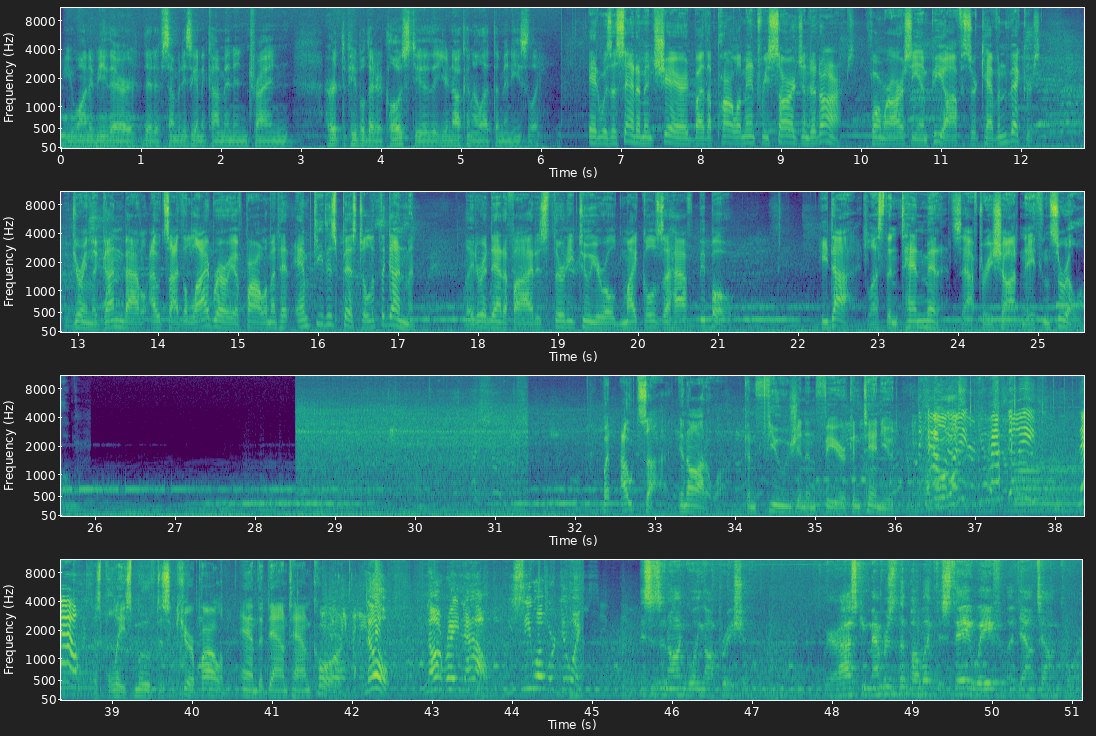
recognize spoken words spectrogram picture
You want to be there that if somebody's going to come in and try and hurt the people that are close to you, that you're not going to let them in easily. It was a sentiment shared by the parliamentary sergeant at arms, former RCMP officer Kevin Vickers, who during the gun battle outside the Library of Parliament had emptied his pistol at the gunman, later identified as 32 year old Michael Zehaf Bibeau. He died less than 10 minutes after he shot Nathan Cirillo. But outside, in Ottawa, confusion and fear continued You have to. You have to leave. Now. as police moved to secure Parliament and the downtown core. No, not right now. You see what we're doing. This is an ongoing operation. We are asking members of the public to stay away from the downtown core.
